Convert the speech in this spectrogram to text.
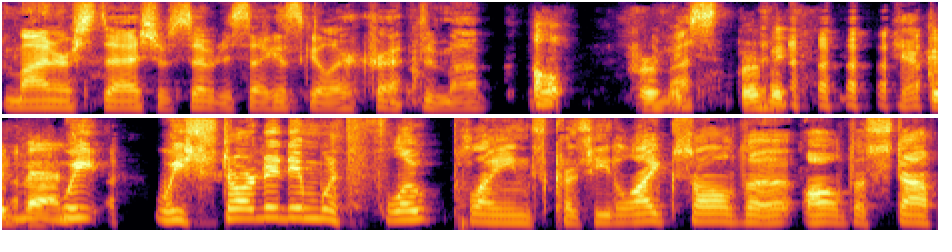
minor stash of 72nd scale aircraft in my. Oh, perfect. Must- Perfect. Yeah. Good man. we we started him with float planes because he likes all the all the stuff,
